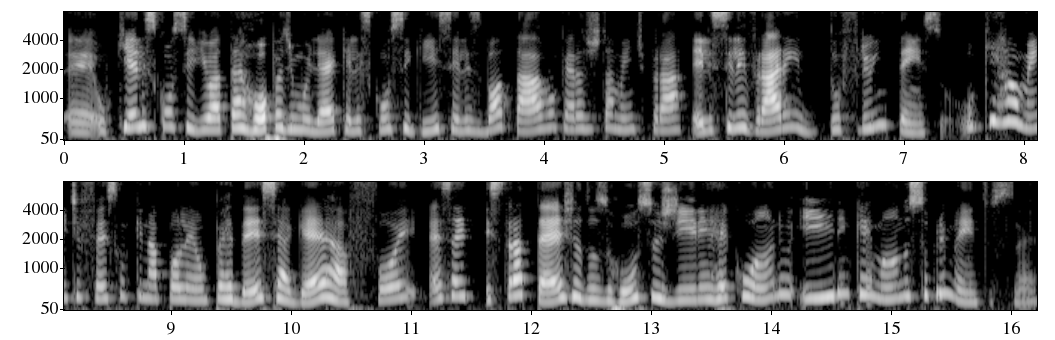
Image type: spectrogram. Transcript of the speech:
É, o que eles conseguiam, até roupa de mulher que eles conseguissem, eles botavam, que era justamente para eles se livrarem do frio intenso. O que realmente fez com que Napoleão perdesse a guerra foi essa estratégia dos russos de irem recuando e irem queimando os suprimentos, né?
